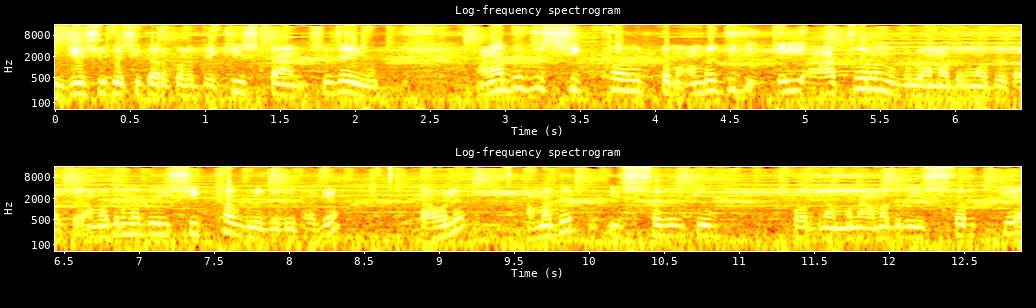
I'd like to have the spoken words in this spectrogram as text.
যিশুকে স্বীকার করতে খ্রিস্টান, সে যাই হোক আমাদের যে শিক্ষা উত্তম, আমরা যদি এই আচরণগুলো আমাদের মধ্যে থাকে, আমাদের মধ্যে এই শিক্ষাগুলো যদি থাকে, তাহলে আমাদের ঈশ্বরের কেউ বদনাম মানে আমাদের ঈশ্বরকে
